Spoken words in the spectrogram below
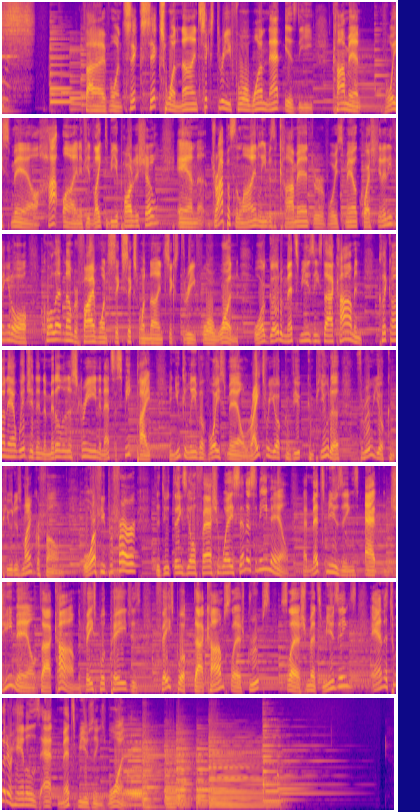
516 619 6341. That is the comment voicemail hotline if you'd like to be a part of the show. And drop us a line, leave us a comment or a voicemail question, anything at all. Call that number 516 619 6341. Or go to MetsMusings.com and click on that widget in the middle of the screen, and that's a SpeakPipe. And you can leave a voicemail right through your compu- computer through your computer's microphone. Or if you prefer, to do things the old fashioned way, send us an email at metsmusings at gmail.com. The Facebook page is facebook.com slash groups slash Mets Musings, and the Twitter handle is at Mets Musings 1.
